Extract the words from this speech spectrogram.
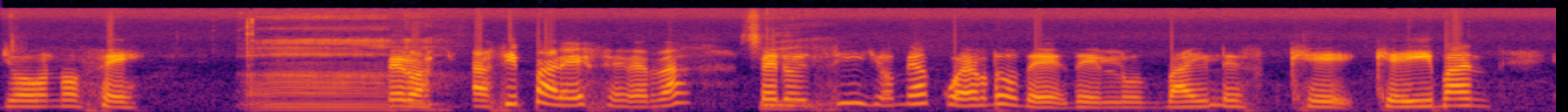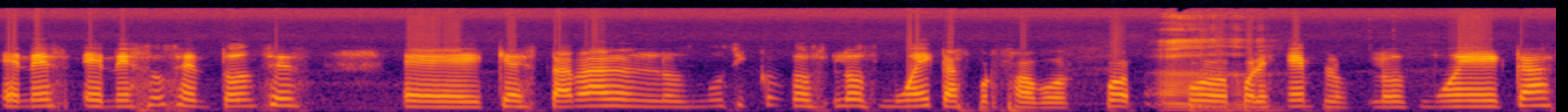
yo no sé. Pero así parece, ¿verdad? Pero sí, yo me acuerdo de, de los bailes que, que iban en, en esos entonces eh, que estaban los músicos, los, muecas, por favor, por, por, ejemplo, los muecas.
